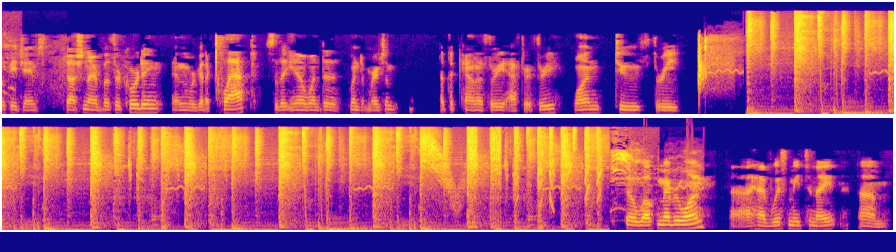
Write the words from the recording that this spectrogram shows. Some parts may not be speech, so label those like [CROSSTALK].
Okay, James. Josh and I are both recording, and we're gonna clap so that you know when to when to merge them at the count of three. After three, one, two, three. So, welcome everyone. Uh, I have with me tonight, um,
